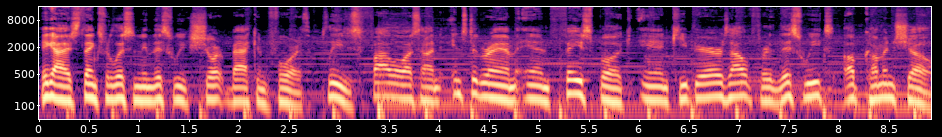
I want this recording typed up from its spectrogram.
Hey guys, thanks for listening this week's short back and forth. Please follow us on Instagram and Facebook and keep your ears out for this week's upcoming show.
